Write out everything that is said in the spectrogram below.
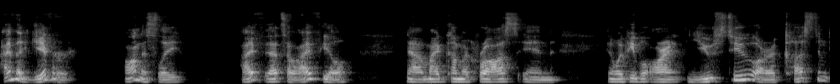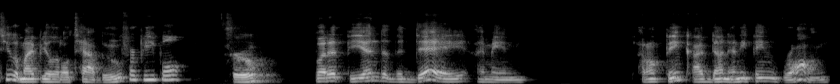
I'm a giver. Honestly, I that's how I feel. Now, it might come across in, in a way people aren't used to or accustomed to. It might be a little taboo for people. True. But at the end of the day, I mean, I don't think I've done anything wrong.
